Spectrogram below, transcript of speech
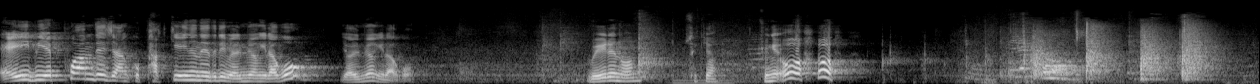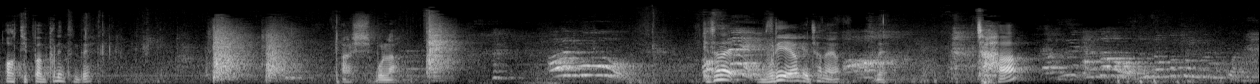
A, B에 포함되지 않고 밖에 있는 애들이 몇 명이라고? 10명이라고 왜 이래 넌? 새끼야 해. 어! 어! 어 뒷반 프린트인데 아씨 몰라 아이고. 괜찮아요 물이에요 괜찮아요 네. 자 나중에 동사가 엄청 것처럼 되는 거 아니에요?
